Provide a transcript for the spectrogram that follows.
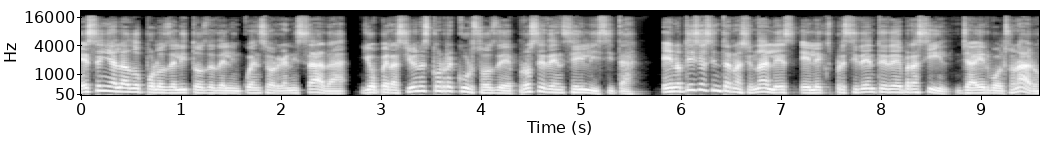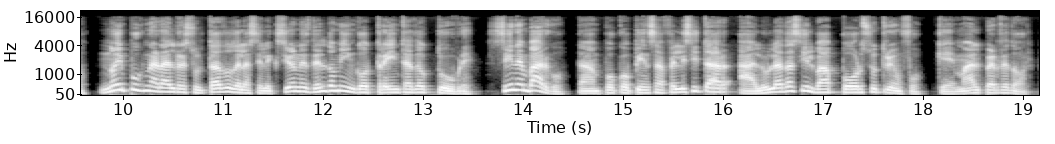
Es señalado por los delitos de delincuencia organizada y operaciones con recursos de procedencia ilícita. En noticias internacionales, el expresidente de Brasil, Jair Bolsonaro, no impugnará el resultado de las elecciones del domingo 30 de octubre. Sin embargo, tampoco piensa felicitar a Lula da Silva por su triunfo. ¡Qué mal perdedor!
